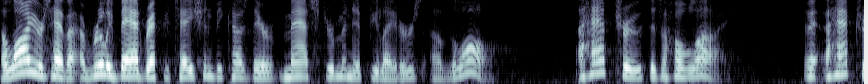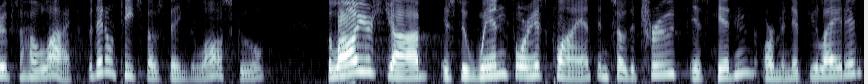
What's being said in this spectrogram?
Now, lawyers have a, a really bad reputation because they're master manipulators of the law. A half truth is a whole lie. I mean, a half truth's a whole lie. But they don't teach those things in law school. The lawyer's job is to win for his client, and so the truth is hidden or manipulated.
